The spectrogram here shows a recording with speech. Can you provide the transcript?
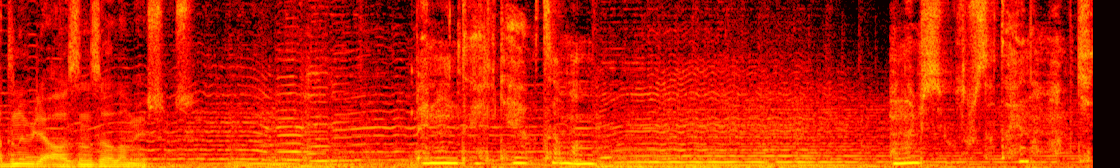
adını bile ağzınıza alamıyorsunuz. Ben onu tehlikeye atamam. Ona bir şey olursa dayanamam ki.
